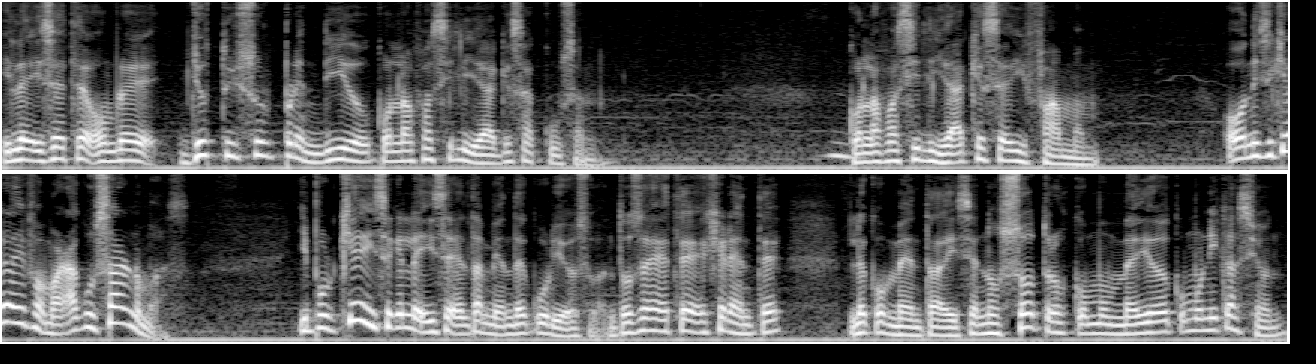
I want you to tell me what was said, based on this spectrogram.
Y le dice a este hombre, yo estoy sorprendido con la facilidad que se acusan, con la facilidad que se difaman. O ni siquiera difamar, acusar nomás. ¿Y por qué dice que le dice él también de curioso? Entonces este gerente le comenta, dice, nosotros como medio de comunicación,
